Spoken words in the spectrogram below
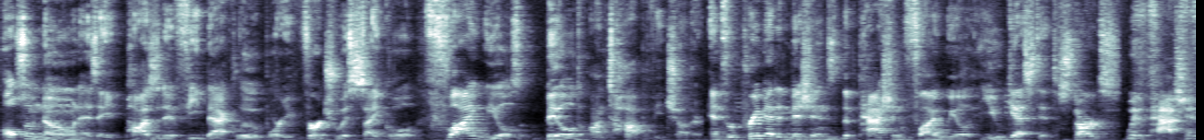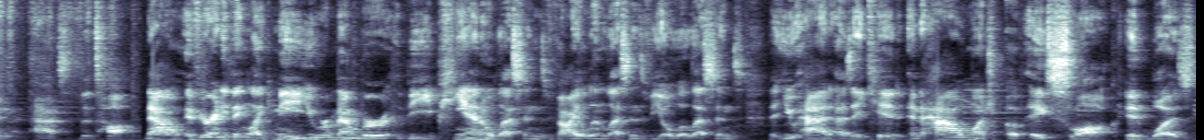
Also known as a positive feedback loop or a virtuous cycle, flywheels build on top of each other. And for pre-med admissions, the passion flywheel, you guessed it, starts with passion at the top. Now, if you're anything like me, you remember the piano lessons, violin lessons, viola lessons that you had as a kid and how much of a slog it was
